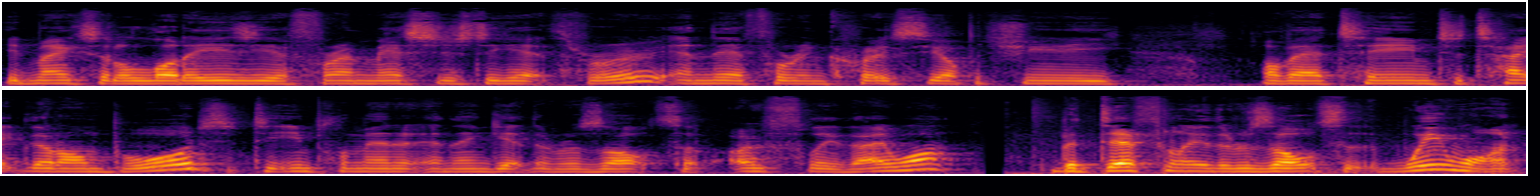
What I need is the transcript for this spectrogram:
it makes it a lot easier for our message to get through and therefore increase the opportunity of our team to take that on board, to implement it, and then get the results that hopefully they want. But definitely the results that we want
